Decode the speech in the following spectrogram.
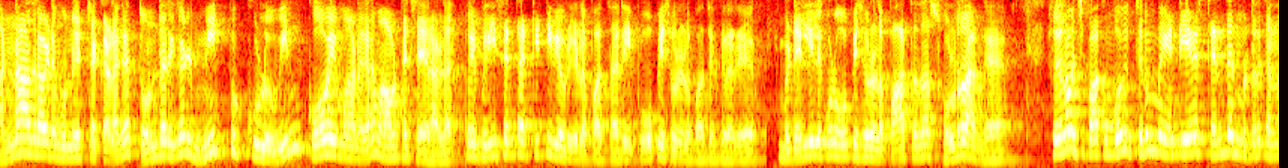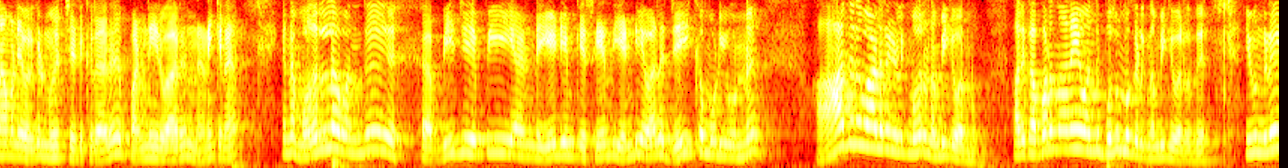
அண்ணா திராவிட முன்னேற்ற கழக தொண்டர்கள் மீட்பு குழுவின் கோவை மாநகர மாவட்ட செயலாளர். ஸோ இப்போ ரீசெண்டாக டிடிவி அவர்களை பார்த்தாரு இப்போ ஓபிஎஸ் அவர்களை பார்த்துருக்காரு இப்போ டெல்லியில் கூட ஓபிஎஸ் அவர்களை பார்த்ததா சொல்கிறாங்க ஸோ இதெல்லாம் வச்சு பார்க்கும்போது திரும்ப என்டிஏவை ஸ்ட்ரென்தன் பண்ணுறதுக்கு அண்ணாமலை அவர்கள் முயற்சி எடுக்கிறாரு பண்ணிடுவாருன்னு நினைக்கிறேன். ஏன்னா முதல்ல வந்து பிஜேபி அண்ட் ஏடிஎம்கே சேர்ந்து என்டிஏவால் ஜெயிக்க முடியும்னு ஆதரவாளர்களுக்கு முதல்ல நம்பிக்கை வரணும். அதுக்கப்புறம் தானே வந்து பொதுமக்களுக்கு நம்பிக்கை வருது. இவங்களே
